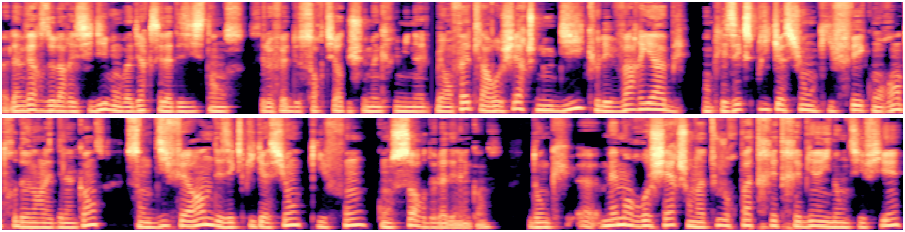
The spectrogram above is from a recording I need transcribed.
Euh, l'inverse de la récidive, on va dire que c'est la désistance, c'est le fait de sortir du chemin criminel. Mais en fait, la recherche nous dit que les variables donc les explications qui fait qu'on rentre dans la délinquance sont différentes des explications qui font qu'on sort de la délinquance. Donc euh, même en recherche, on n'a toujours pas très très bien identifié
